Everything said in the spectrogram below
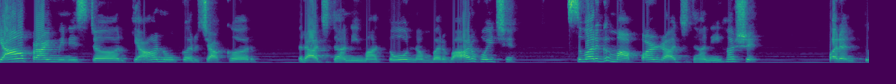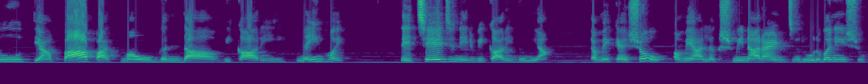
ક્યાં પ્રાઇમ મિનિસ્ટર, ક્યાં નોકર ચાકર રાજધાનીમાં તો નંબર વાર હોય છે. સ્વર્ગમાં પણ રાજધાની હશે. પરંતુ ત્યાં પાપ આત્માઓ ગંદા, વિકારી નહીં હોય. તે છે જ નિર્વિકારી દુનિયા. તમે કહેશો, અમે આ લક્ષ્મી નારાયણ જરૂર બનીશું.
